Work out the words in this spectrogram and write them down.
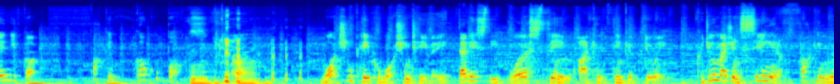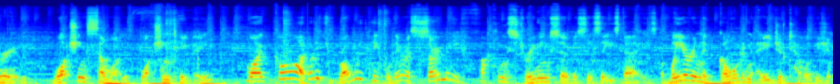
then you've got fucking Gogglebox. Mm. Um, Watching people watching TV, that is the worst thing I can think of doing. Could you imagine sitting in a fucking room watching someone watching TV? My god, what is wrong with people? There are so many fucking streaming services these days. We are in the golden age of television.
